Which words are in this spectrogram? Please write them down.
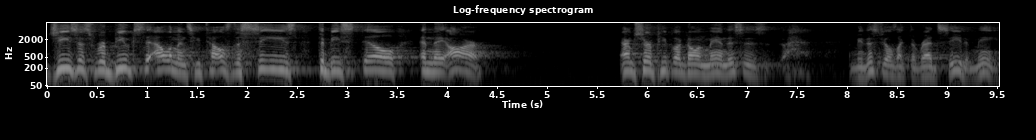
Jesus rebukes the elements. He tells the seas to be still, and they are. I'm sure people are going, man, this is, I mean, this feels like the Red Sea to me.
